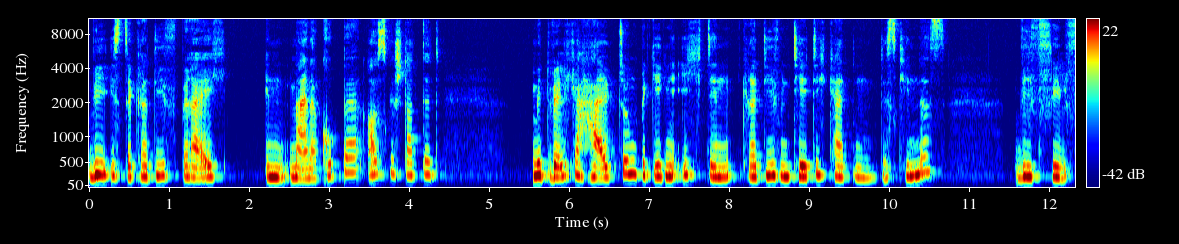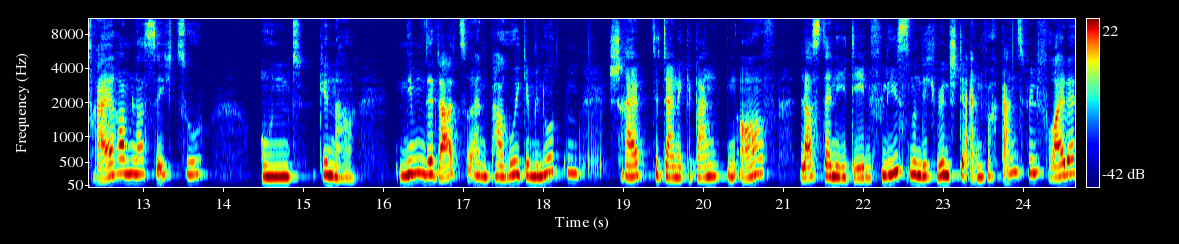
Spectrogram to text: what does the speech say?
Wie ist der Kreativbereich in meiner Gruppe ausgestattet? Mit welcher Haltung begegne ich den kreativen Tätigkeiten des Kindes? Wie viel Freiraum lasse ich zu? Und genau, nimm dir dazu ein paar ruhige Minuten, schreib dir deine Gedanken auf, lass deine Ideen fließen und ich wünsche dir einfach ganz viel Freude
